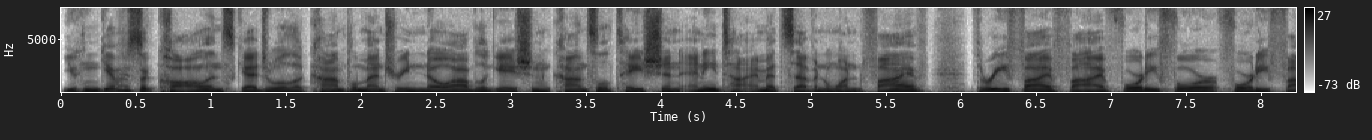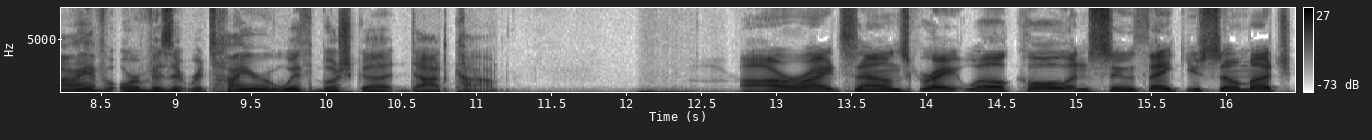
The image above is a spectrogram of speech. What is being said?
you can give us a call and schedule a complimentary, no obligation consultation anytime time at 715 355 4445 or visit retirewithbushka.com. All right, sounds great. Well, Cole and Sue, thank you so much.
